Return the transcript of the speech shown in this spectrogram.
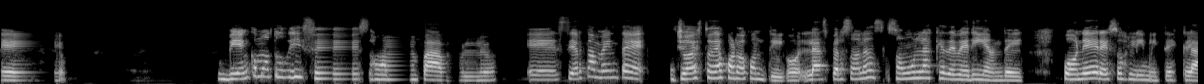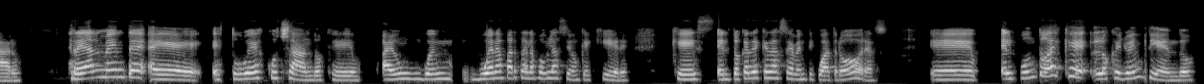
Eh, bien, como tú dices, Juan Pablo, eh, ciertamente yo estoy de acuerdo contigo. Las personas son las que deberían de poner esos límites claro. Realmente eh, estuve escuchando que hay un buen, buena parte de la población que quiere que el toque de queda sea 24 horas. Eh, el punto es que lo que yo entiendo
